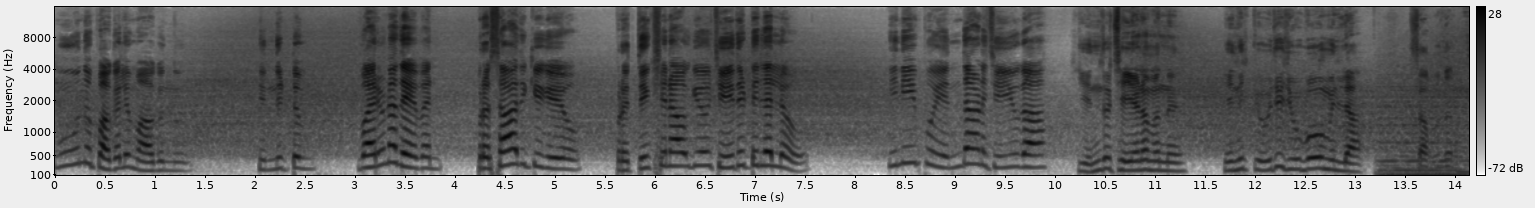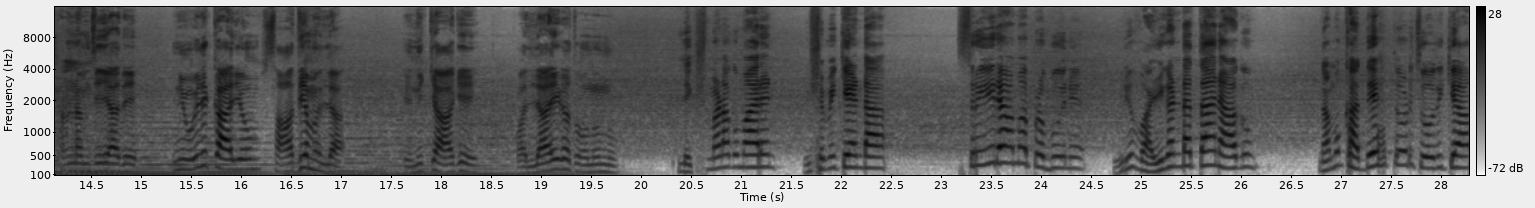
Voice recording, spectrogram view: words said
മൂന്ന് പകലുമാകുന്നു. എന്നിട്ടും വരുണദേവൻ പ്രസാദിക്കുകയോ പ്രത്യക്ഷനാവുകയോ ചെയ്തിട്ടില്ലല്ലോ. ഇനിയിപ്പോ എന്താണ് ചെയ്യുക? എന്തു ചെയ്യണമെന്ന്? എനിക്ക് ഒരു രൂപവുമില്ല. സമുദ്രം ചെയ്യാതെ ഇനി ഒരു കാര്യവും സാധ്യമല്ല. എനിക്കാകെ വല്ലായിക തോന്നുന്നു. ലക്ഷ്മണകുമാരൻ വിഷമിക്കേണ്ട. ശ്രീരാമ പ്രഭുവിന് ഒരു വഴി കണ്ടെത്താനാകും. നമുക്ക് അദ്ദേഹത്തോട് ചോദിക്കാം.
